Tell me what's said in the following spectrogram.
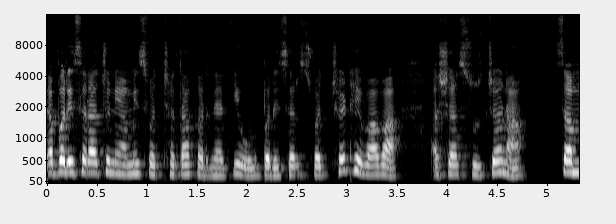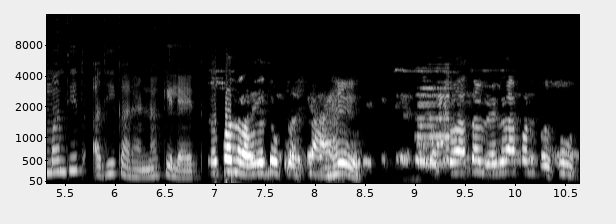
या परिसराची नियमित स्वच्छता करण्यात येऊन परिसर स्वच्छ ठेवावा अशा सूचना संबंधित अधिकाऱ्यांना केल्या आहेत. तो पण राहू तो प्रश्न आहे. तो आता वेगळा पण बसून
